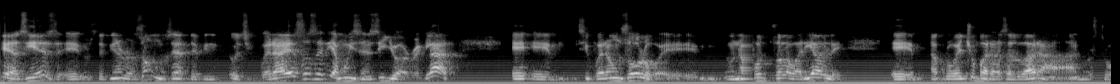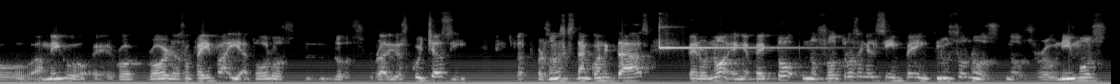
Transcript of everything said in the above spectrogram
Sí, así es, eh, usted tiene razón, o sea, si fuera eso sería muy sencillo arreglar. Eh, eh, si fuera un solo, una sola variable. aprovecho para saludar a, nuestro amigo Robert Azofeifa y a todos los, los radioescuchas y las personas que están conectadas, pero no, en efecto, nosotros en el CIMPE incluso nos, nos reunimos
